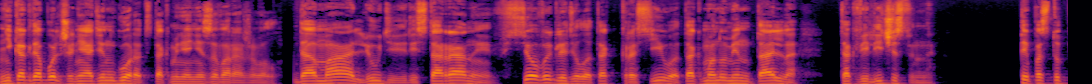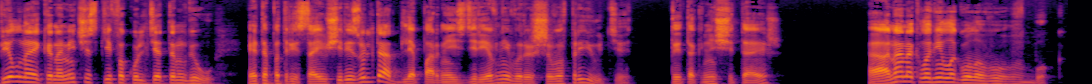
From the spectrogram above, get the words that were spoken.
Никогда больше ни один город так меня не завораживал. Дома, люди, рестораны – все выглядело так красиво, так монументально, так величественно. Ты поступил на экономический факультет МГУ. Это потрясающий результат для парня из деревни, выросшего в приюте. Ты так не считаешь?» А она наклонила голову в бок.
